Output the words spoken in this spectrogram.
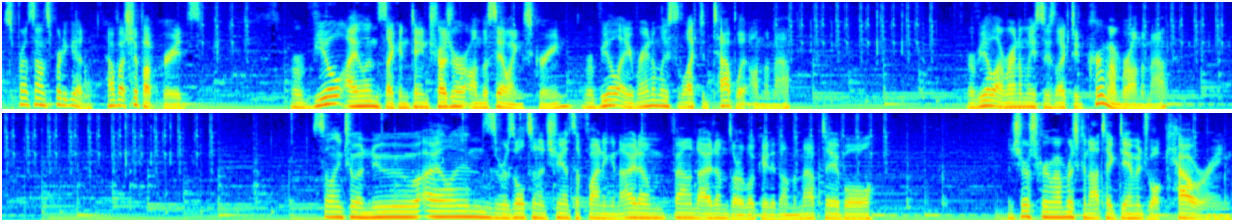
Sprint sounds pretty good. How about ship upgrades? Reveal islands that contain treasure on the sailing screen. Reveal a randomly selected tablet on the map. Reveal a randomly selected crew member on the map. Selling to a new islands results in a chance of finding an item. Found items are located on the map table. Ensures crew members cannot take damage while cowering.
